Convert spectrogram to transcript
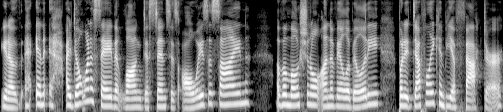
you know, and I don't want to say that long distance is always a sign of emotional unavailability, but it definitely can be a factor.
